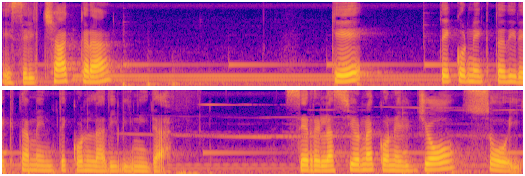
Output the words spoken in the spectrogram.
Es el chakra que te conecta directamente con la divinidad. Se relaciona con el yo soy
